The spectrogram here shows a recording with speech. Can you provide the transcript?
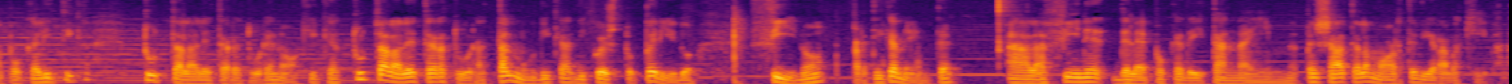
apocalittica, tutta la letteratura enochica, tutta la letteratura talmudica di questo periodo fino praticamente alla fine dell'epoca dei Tannaim. Pensate alla morte di Ravakiva.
